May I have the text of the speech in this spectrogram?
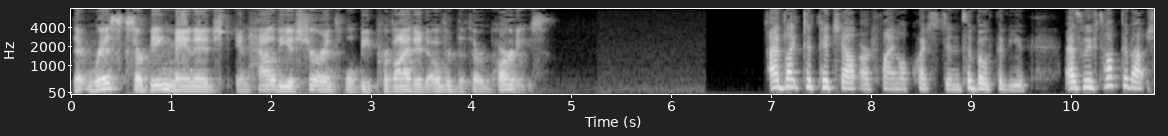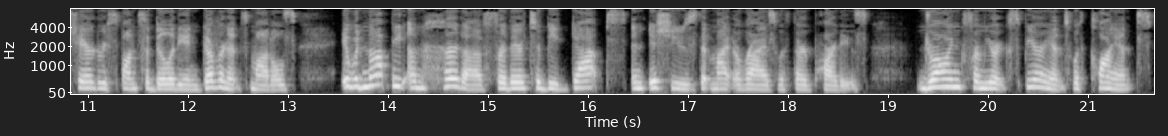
that risks are being managed and how the assurance will be provided over the third parties. I'd like to pitch out our final question to both of you. As we've talked about shared responsibility and governance models, it would not be unheard of for there to be gaps and issues that might arise with third parties. Drawing from your experience with clients,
